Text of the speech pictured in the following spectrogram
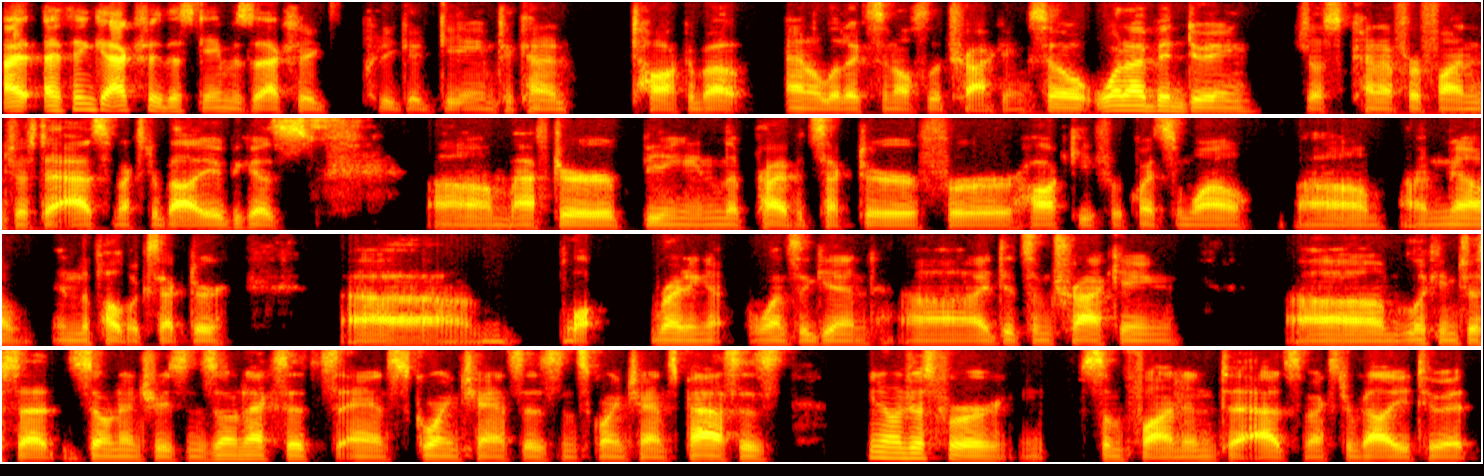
I, I think actually this game is actually a pretty good game to kind of talk about analytics and also the tracking. So what I've been doing just kind of for fun, just to add some extra value, because um, after being in the private sector for hockey for quite some while, um, I'm now in the public sector. Um, writing it once again. Uh, I did some tracking, um, looking just at zone entries and zone exits and scoring chances and scoring chance passes, you know, just for some fun and to add some extra value to it,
